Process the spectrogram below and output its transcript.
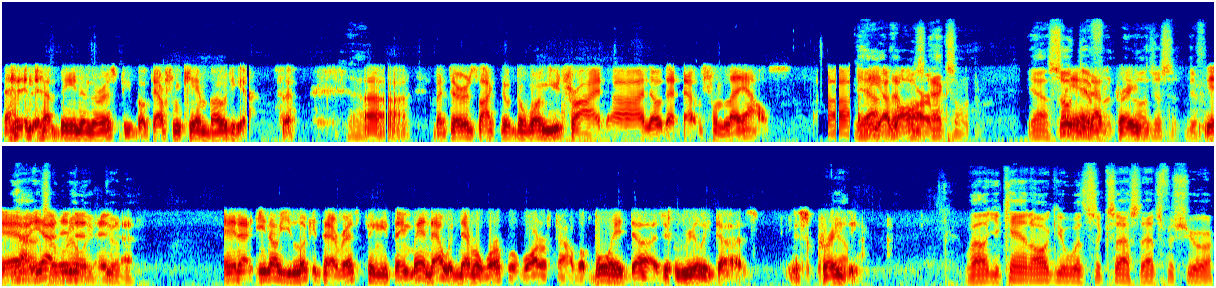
that ended up being in the recipe book. That was from Cambodia. So, yeah. uh, but there's like the, the one you tried. Uh, I know that that was from Laos. Uh, yeah, the, uh, that was excellent. Yeah, so Man, different. That's crazy. You know, just different. Yeah, yeah, yeah, and, really and, good. and, and uh, you know, you look at that recipe and you think, man, that would never work with waterfowl, but boy, it does. It really does. It's crazy. Yeah. Well, you can't argue with success, that's for sure.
